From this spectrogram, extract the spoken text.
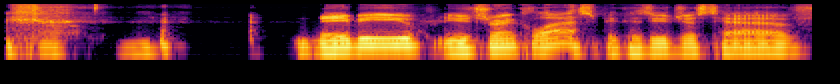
um, maybe you you drink less because you just have,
